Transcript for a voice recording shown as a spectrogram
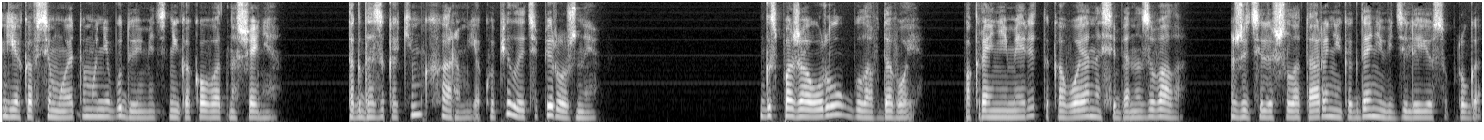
я ко всему этому не буду иметь никакого отношения. Тогда за каким кхаром я купила эти пирожные? Госпожа Урл была вдовой. По крайней мере, таковой она себя называла. Жители Шалатара никогда не видели ее супруга.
